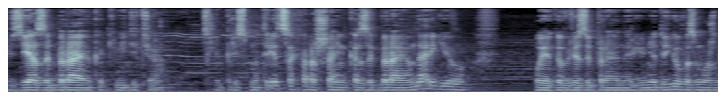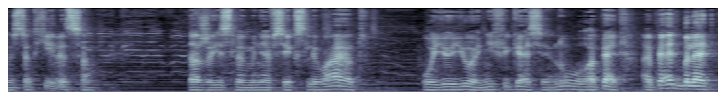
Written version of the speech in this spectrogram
Я забираю, как видите, если присмотреться хорошенько, забираю энергию. Ой, я говорю, забираю энергию. Не даю возможность отхилиться. Даже если у меня всех сливают. Ой-ой-ой, нифига себе. Ну, опять, опять, блядь,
